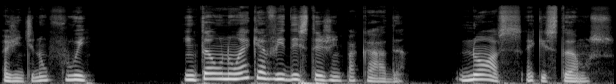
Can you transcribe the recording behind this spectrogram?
A gente não flui. Então não é que a vida esteja empacada. Nós é que estamos.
